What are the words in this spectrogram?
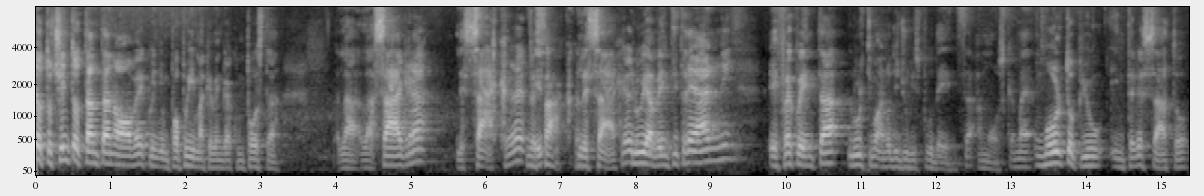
1889, quindi un po' prima che venga composta la, la sagra, le sacre. Le sacre. le sacre. Lui ha 23 anni e frequenta l'ultimo anno di giurisprudenza a Mosca, ma è molto più interessato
